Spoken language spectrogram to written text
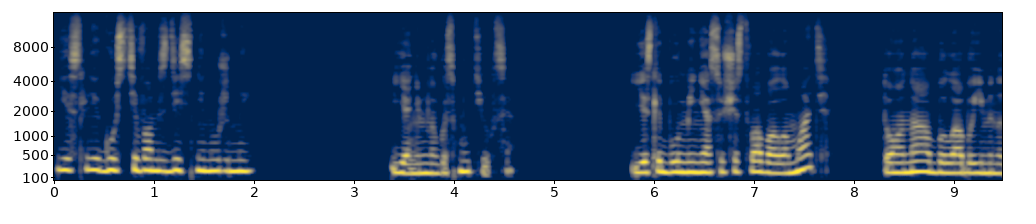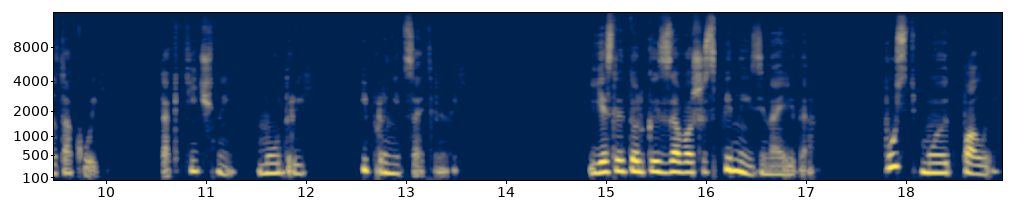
если гости вам здесь не нужны. Я немного смутился. Если бы у меня существовала мать, то она была бы именно такой. Тактичной, мудрой и проницательной. Если только из-за вашей спины, Зинаида. Пусть моют полы.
